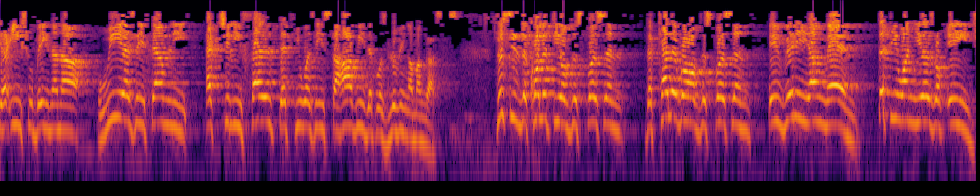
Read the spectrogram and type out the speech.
يَعِيشُ بَيْنَنَا We as a family actually felt that he was a sahabi that was living among us. This is the quality of this person, the caliber of this person, a very young man, 31 years of age,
